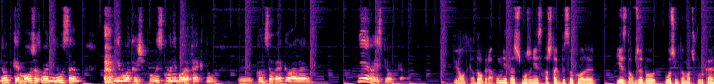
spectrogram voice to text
Piątkę może z małym minusem, nie było jakiegoś połysku, bo nie było efektu yy, końcowego, ale nie no, jest piątka. Piątka, dobra. U mnie też może nie jest aż tak wysoko, ale jest dobrze, bo Washington ma czwórkę,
